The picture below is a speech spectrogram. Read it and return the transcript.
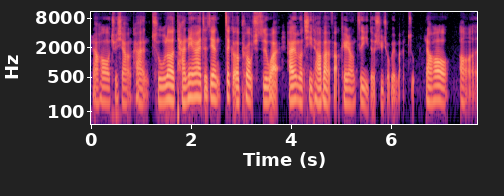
然后去想想看，除了谈恋爱这件这个 approach 之外，还有没有其他办法可以让自己的需求被满足？然后，呃，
